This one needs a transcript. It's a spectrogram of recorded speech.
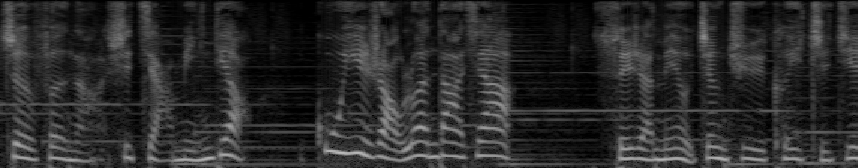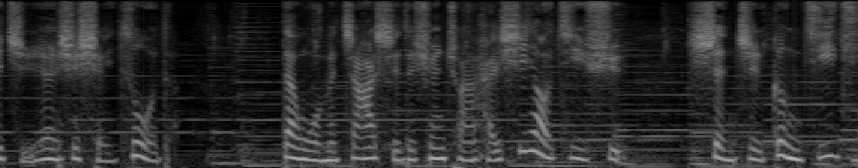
这份啊是假民调，故意扰乱大家。虽然没有证据可以直接指认是谁做的，但我们扎实的宣传还是要继续，甚至更积极。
